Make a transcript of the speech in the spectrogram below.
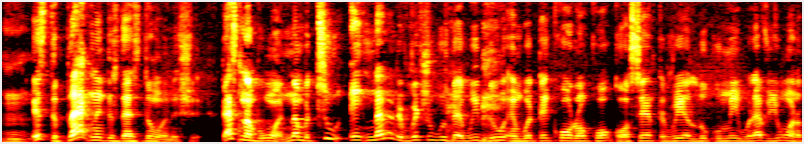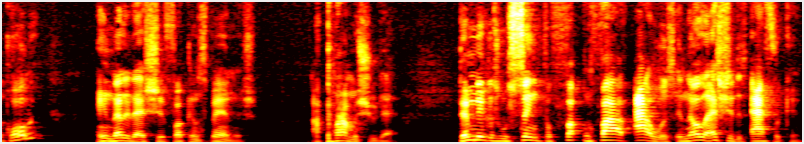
Mm. It's the black niggas that's doing this shit. That's number one. Number two, ain't none of the rituals that we do and what they quote unquote call Santa Santeria, Lukumi, whatever you want to call it, ain't none of that shit fucking Spanish. I promise you that. Them niggas will sing for fucking five hours and all that shit is African.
